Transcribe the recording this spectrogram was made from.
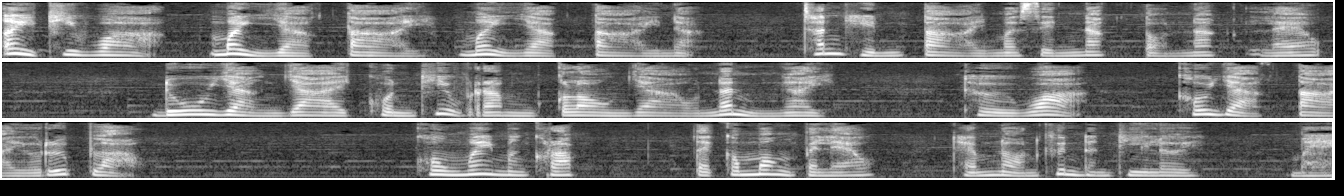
ไอ้ที่ว่าไม่อยากตาย ไม่อยากตายน่ะ ฉันเห็นตายมาเส้นนักต่อนักแล้ว ดูอย่างยายคนที่รำกลองยาวนั่นไง เธอว่าเขาอยากตายหรือเปล่า คงไม่มั้งครับ แต่ก็ม่องไปแล้ว แถมหนอนขึ้นทันทีเลย แม้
